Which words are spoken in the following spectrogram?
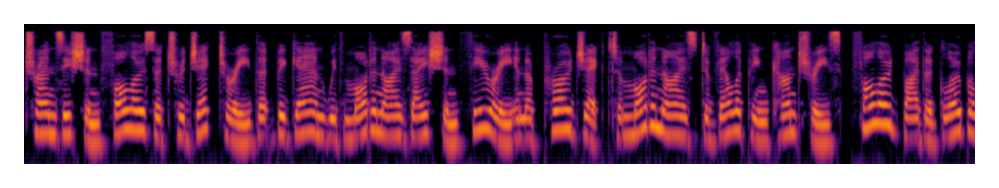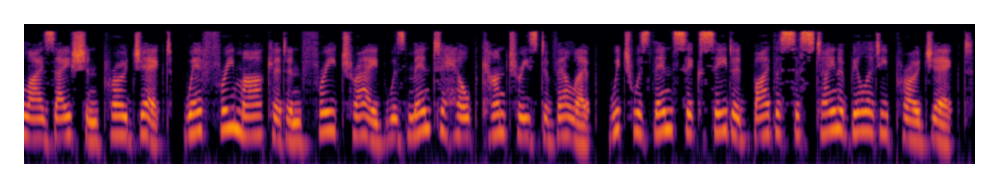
transition follows a trajectory that began with modernization theory and a project to modernize developing countries, followed by the globalization project, where free market and free trade was meant to help countries develop, which was then succeeded by the sustainability project.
